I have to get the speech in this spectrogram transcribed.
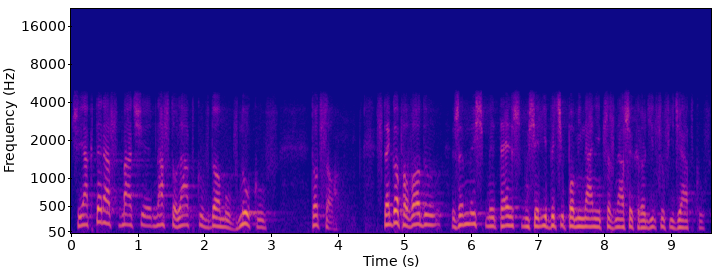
czy jak teraz macie nastolatków w domu, wnuków, to co? Z tego powodu, że myśmy też musieli być upominani przez naszych rodziców i dziadków,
